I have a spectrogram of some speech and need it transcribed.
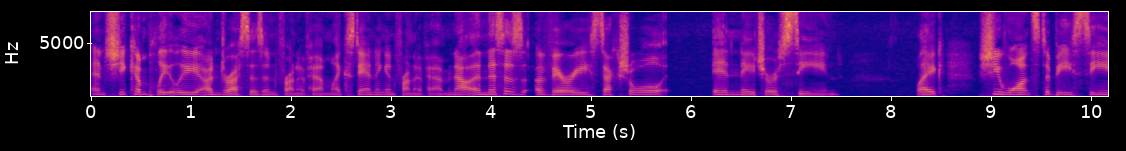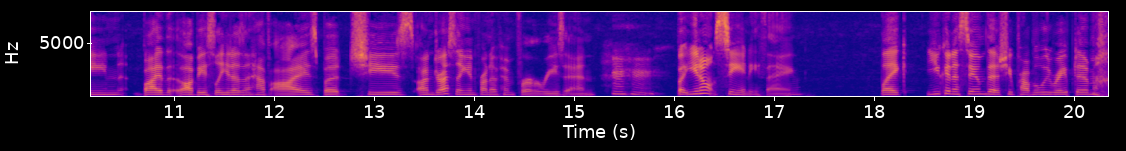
and she completely undresses in front of him, like standing in front of him. Now, and this is a very sexual in nature scene. Like she wants to be seen by the obviously he doesn't have eyes, but she's undressing in front of him for a reason. Mm-hmm. But you don't see anything. Like you can assume that she probably raped him.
